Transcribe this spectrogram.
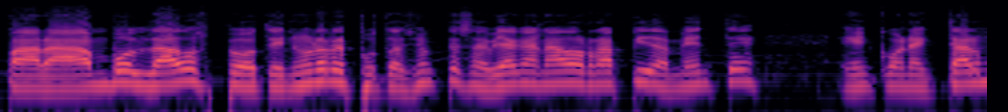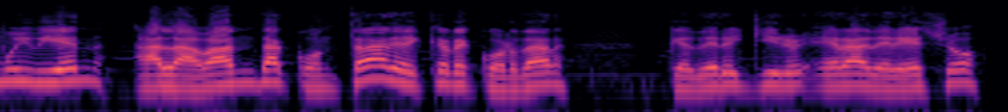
para ambos lados, pero tenía una reputación que se había ganado rápidamente en conectar muy bien a la banda contraria. Hay que recordar que Derek Jeter era derecho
